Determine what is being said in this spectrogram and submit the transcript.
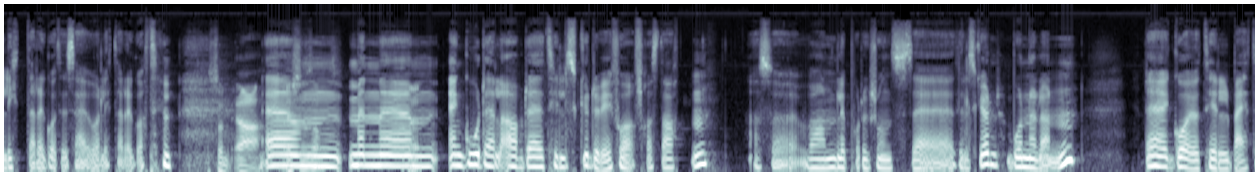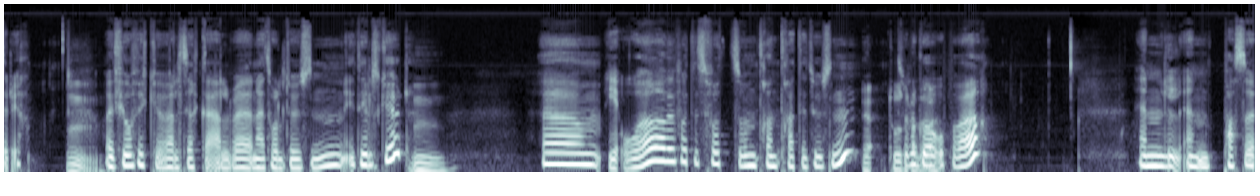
litt av det går til sau, og litt av det går til sånn, ja. Um, Men um, en god del av det tilskuddet vi får fra staten, altså vanlig produksjonstilskudd, bondelønnen, det går jo til beitedyr. Mm. Og i fjor fikk vi vel ca. 12 000 i tilskudd. Mm. Um, I år har vi faktisk fått omtrent 30 000, Ja, så det går oppover. En, en passe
